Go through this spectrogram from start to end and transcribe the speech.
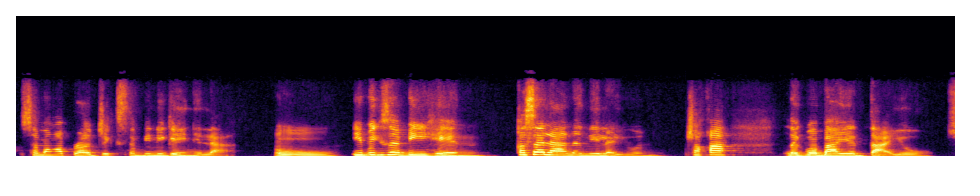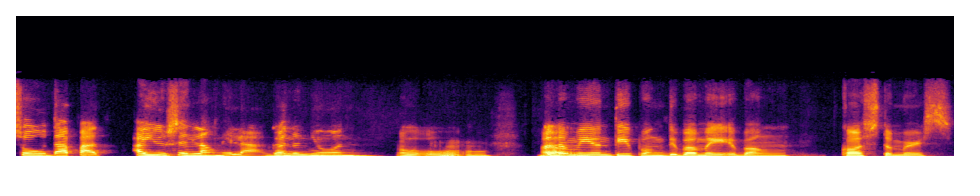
sa mga projects na binigay nila, Oo. ibig sabihin, kasalanan nila yun. Tsaka, nagbabayad tayo. So, dapat, ayusin lang nila. Ganun yun. Oo. Mm-mm. Alam mo yung tipong, di ba, may ibang customers.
